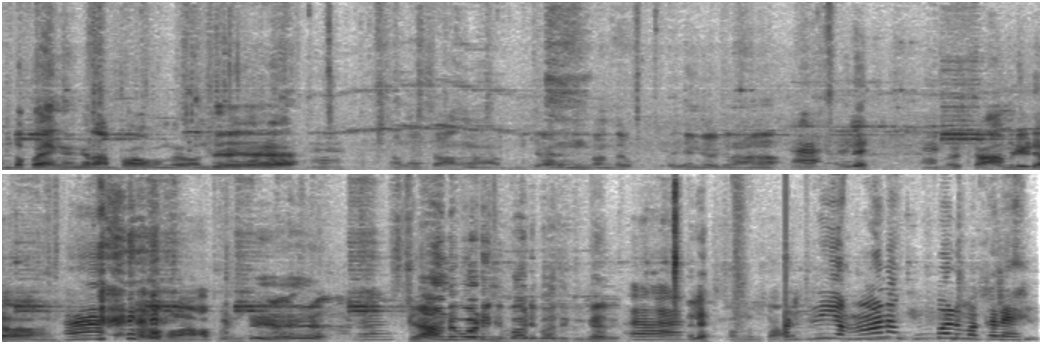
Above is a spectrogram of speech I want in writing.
அந்த பையன் கேட்குறான் அப்பா அவங்க வந்து பிடிக்கிறாங்கன்னு அந்த பையன் கேட்குறான். இல்ல. காமெடிடா. அப்படின்ட்டு ஸ்டாண்டு போட்டு நிப்பாட்டி கும்பல் மக்களே.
